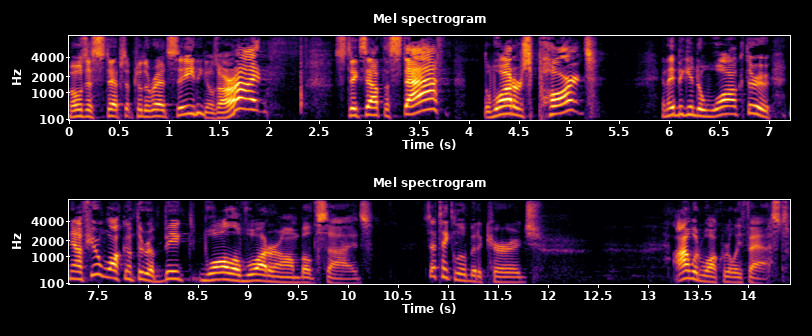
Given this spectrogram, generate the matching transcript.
Moses steps up to the Red Sea and he goes, All right, sticks out the staff, the waters part, and they begin to walk through. Now, if you're walking through a big wall of water on both sides, does that take a little bit of courage? I would walk really fast.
